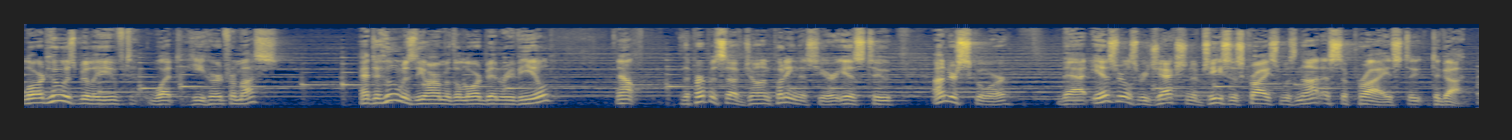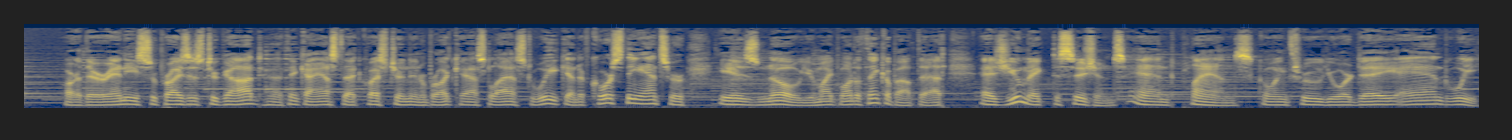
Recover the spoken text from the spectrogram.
Lord, who has believed what he heard from us? And to whom has the arm of the Lord been revealed? Now, the purpose of John putting this here is to underscore that Israel's rejection of Jesus Christ was not a surprise to, to God. Are there any surprises to God? I think I asked that question in a broadcast last week, and of course the answer is no. You might want to think about that as you make decisions and plans going through your day and week.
